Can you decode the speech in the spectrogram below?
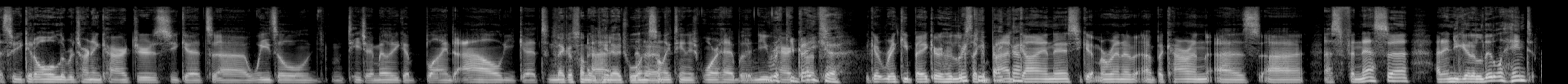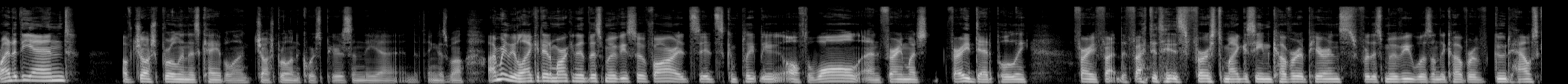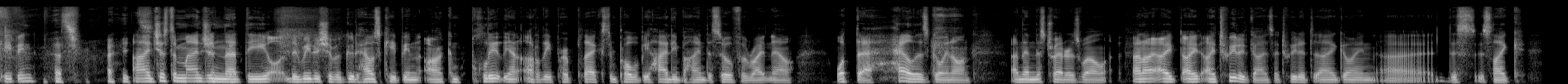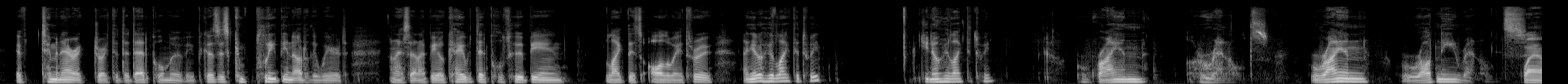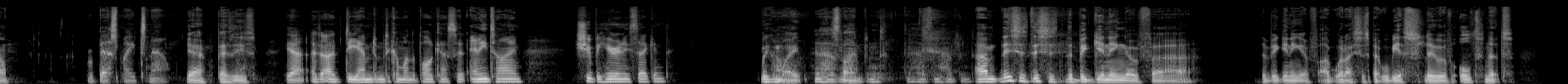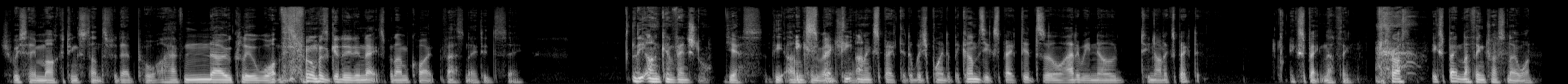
So you get all the returning characters. You get uh, Weasel, T.J. Miller. You get Blind Al. You get Negasonic Teenage Warhead. Negasonic Teenage Warhead with a new Ricky haircut. Baker. You get Ricky Baker, who looks Ricky like a bad guy in this. You get Morena uh, Baccarin as uh, as Vanessa, and then you get a little hint right at the end of Josh Brolin as Cable, and Josh Brolin, of course, appears in the uh, in the thing as well. I'm really liking it. Marketing of this movie so far. It's it's completely off the wall and very much very Deadpool-y. Very fa- the fact that his first magazine cover appearance for this movie was on the cover of Good Housekeeping. That's right. I just imagine that the the readership of Good Housekeeping are completely and utterly perplexed and probably hiding behind the sofa right now. What the hell is going on? And then this trailer as well. And I I, I, I tweeted, guys. I tweeted uh, going, uh, "This is like if Tim and Eric directed the Deadpool movie because it's completely and utterly weird." And I said I'd be okay with Deadpool two being like this all the way through. And you know who liked the tweet? Do you know who liked the tweet? Ryan Reynolds. Ryan Rodney Reynolds. Wow. We're best mates now. Yeah, Bezies. Yeah, I, I DM'd him to come on the podcast at any time. He should be here any second. We can wait. It hasn't fine. happened. It hasn't happened. Um, this is this is the beginning of uh, the beginning of uh, what I suspect will be a slew of alternate, should we say, marketing stunts for Deadpool. I have no clue what this film is going to do next, but I'm quite fascinated to see. The unconventional. Yes, the unconventional. Expect the unexpected, at which point it becomes the expected. So how do we know to not expect it? expect nothing. Trust. expect nothing. Trust no one.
